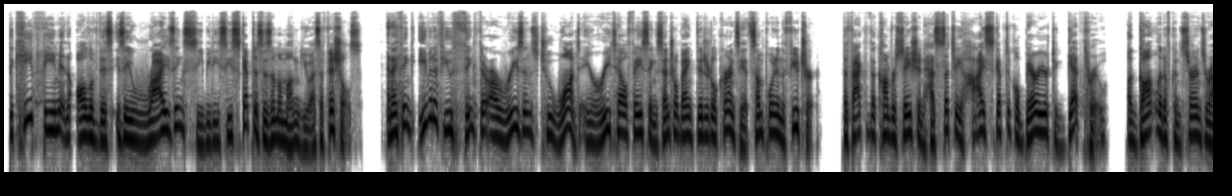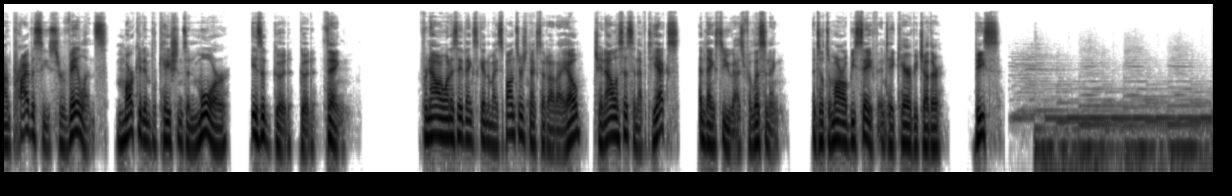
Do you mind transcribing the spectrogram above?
The key theme in all of this is a rising CBDC skepticism among US officials. And I think even if you think there are reasons to want a retail facing central bank digital currency at some point in the future, the fact that the conversation has such a high skeptical barrier to get through, a gauntlet of concerns around privacy, surveillance, market implications, and more, is a good, good thing. For now, I want to say thanks again to my sponsors, Nexo.io, Chainalysis, and FTX, and thanks to you guys for listening. Until tomorrow, be safe and take care of each other. Peace.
